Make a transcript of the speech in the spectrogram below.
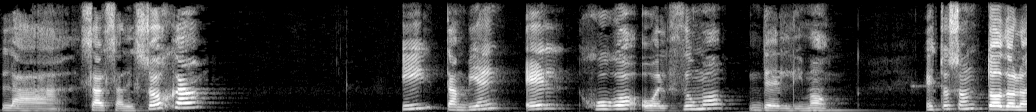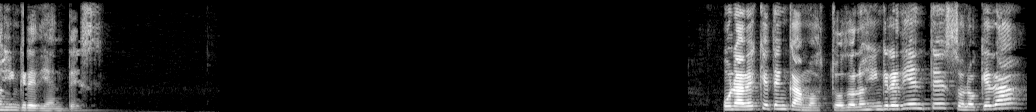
la salsa de soja y también el jugo o el zumo del limón. Estos son todos los ingredientes. Una vez que tengamos todos los ingredientes, solo queda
